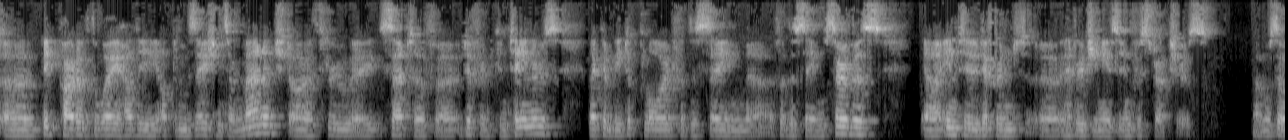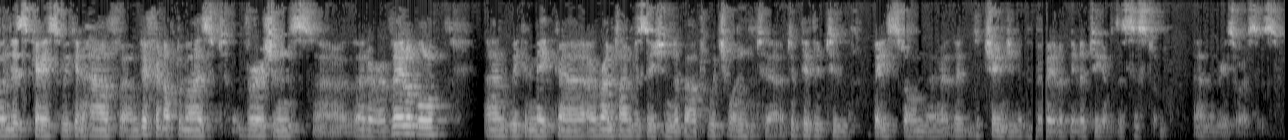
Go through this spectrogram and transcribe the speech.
a big part of the way how the optimizations are managed are through a set of uh, different containers that can be deployed for the same uh, for the same service uh, into different uh, heterogeneous infrastructures. Um, so in this case, we can have um, different optimized versions uh, that are available, and we can make a, a runtime decision about which one to, to pivot to based on the, the, the, changing availability of the system and the resources.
